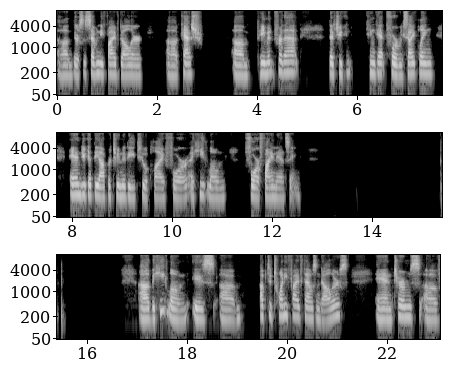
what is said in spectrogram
um, there's a $75 uh, cash um, payment for that that you can, can get for recycling and you get the opportunity to apply for a heat loan for financing. Uh, the heat loan is um, up to $25,000 and terms of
